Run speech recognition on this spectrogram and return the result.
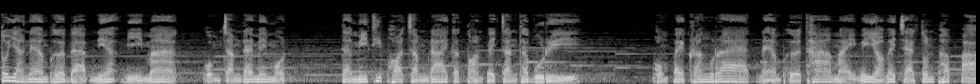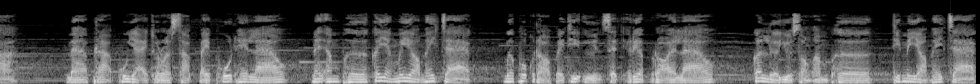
ตัวอย่างในอำเภอแบบเนี้ยมีมาก ผมจำได้ไม่หมด แต่มีที่พอจำได้ก็ตอนไปจันทบุรี ผมไปครั้งแรกในอำเภอท่าใหม่ไม่ยอมให้แจกต้นผ้าป่า แม้พระผู้ใหญ่โทรศัพท์ไปพูดให้แล้ว ในอำเภอก็ยังไม่ยอมให้แจก เมื่อพวกเราไปที่อื่นเสร็จเรียบร้อยแล้ว ก็เหลืออยู่สองอำเภอที่ไม่ยอมให้แจก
